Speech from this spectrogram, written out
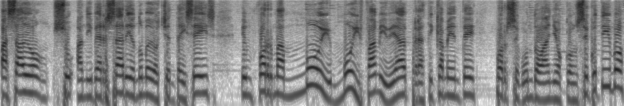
pasaron su aniversario número 86 en forma muy, muy familiar prácticamente por segundo año consecutivo.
